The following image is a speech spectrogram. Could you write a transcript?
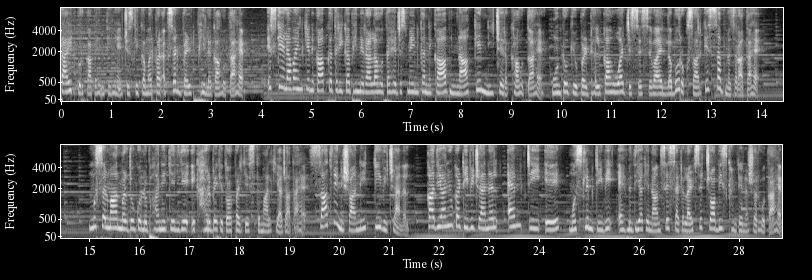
टाइट बुरका पहनती हैं, जिसकी कमर पर अक्सर बेल्ट भी लगा होता है। इसके अलावा इनके निकाब का तरीका भी निराला होता है, जिसमें इनका निकाब नाक के नीचे रखा होता है, होंठों के ऊपर ढलका हुआ, जिससे सिवाय लबो रुखसार के सब नज़र आता है। मुसलमान मर्दों को लुभाने के लिए एक हरबे के तौर पर ये इस्तेमाल किया जाता है। सातवीं निशानी टीवी चैनल। कादियानियों का TV channel M T A Muslim TV Ahmadiyya के नाम से सैटेलाइट से 24 घंटे नशर होता है।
